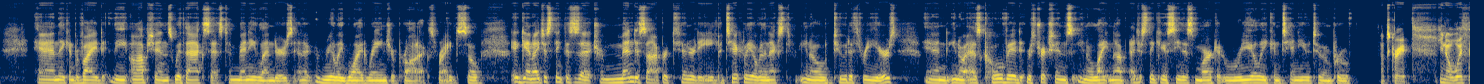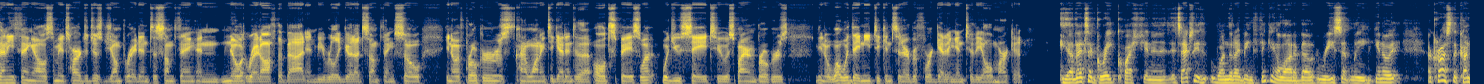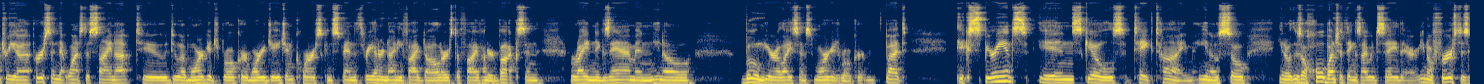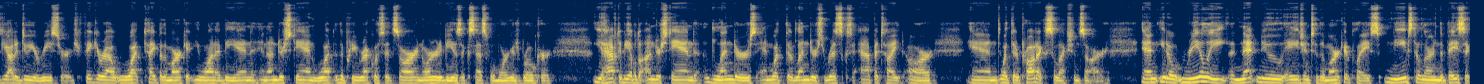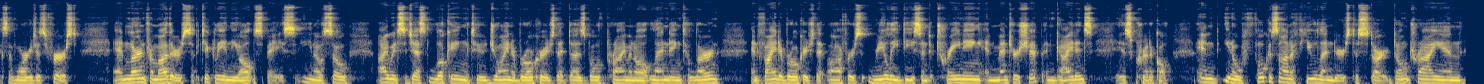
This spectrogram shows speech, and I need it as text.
And they can provide the options with access to many lenders and a really wide range of products, right? So, again, I just think this is a tremendous opportunity, particularly over the next, you know, two to three years. And, you know, as COVID restrictions, you know, lighten up, I just think you're going to see this market really continue to improve. That's great. You know, with anything else, I mean, it's hard to just jump right into something and know it right off the bat and be really good at something. So, you know, if brokers kind of wanting to get into that alt space, what would you say to aspiring brokers? You know, what would they need to consider before getting into the alt market? Yeah, that's a great question. And it's actually one that I've been thinking a lot about recently. You know, across the country, a person that wants to sign up to do a mortgage broker, mortgage agent course can spend $395 to 500 bucks and write an exam and, you know, boom, you're a licensed mortgage broker. But experience in skills take time, you know, so you know, there's a whole bunch of things I would say there. You know, first is you got to do your research, figure out what type of the market you want to be in, and understand what the prerequisites are in order to be a successful mortgage broker. You have to be able to understand lenders and what the lenders' risks appetite are and what their product selections are. And you know, really, a net new agent to the marketplace needs to learn the basics of mortgages first and learn from others, particularly in the alt space. You know, so I would suggest looking to join a brokerage that does both prime and alt lending to learn and find a brokerage that offers really decent training and mentorship and guidance is critical. And you know, focus on a few lenders to start. Don't try and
